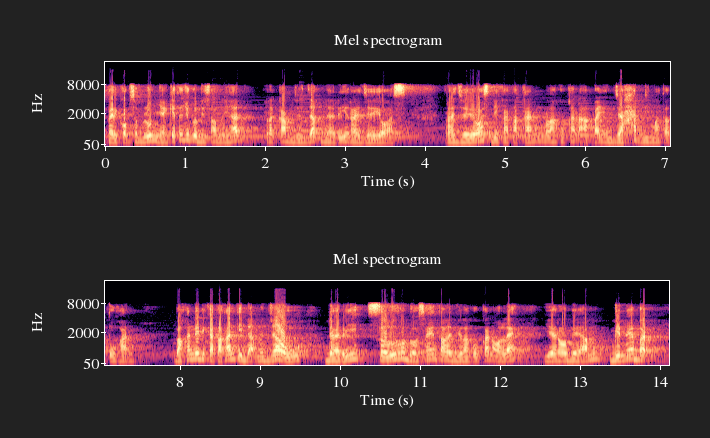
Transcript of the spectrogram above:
perikop sebelumnya, kita juga bisa melihat rekam jejak dari Raja Yoas. Raja Yoas dikatakan melakukan apa yang jahat di mata Tuhan. Bahkan dia dikatakan tidak menjauh dari seluruh dosa yang telah dilakukan oleh Yerobeam bin Nebat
